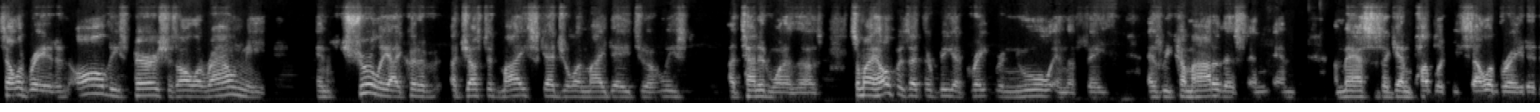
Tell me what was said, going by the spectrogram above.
celebrated in all these parishes all around me and surely i could have adjusted my schedule and my day to at least attended one of those so my hope is that there be a great renewal in the faith as we come out of this and and mass is again publicly celebrated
